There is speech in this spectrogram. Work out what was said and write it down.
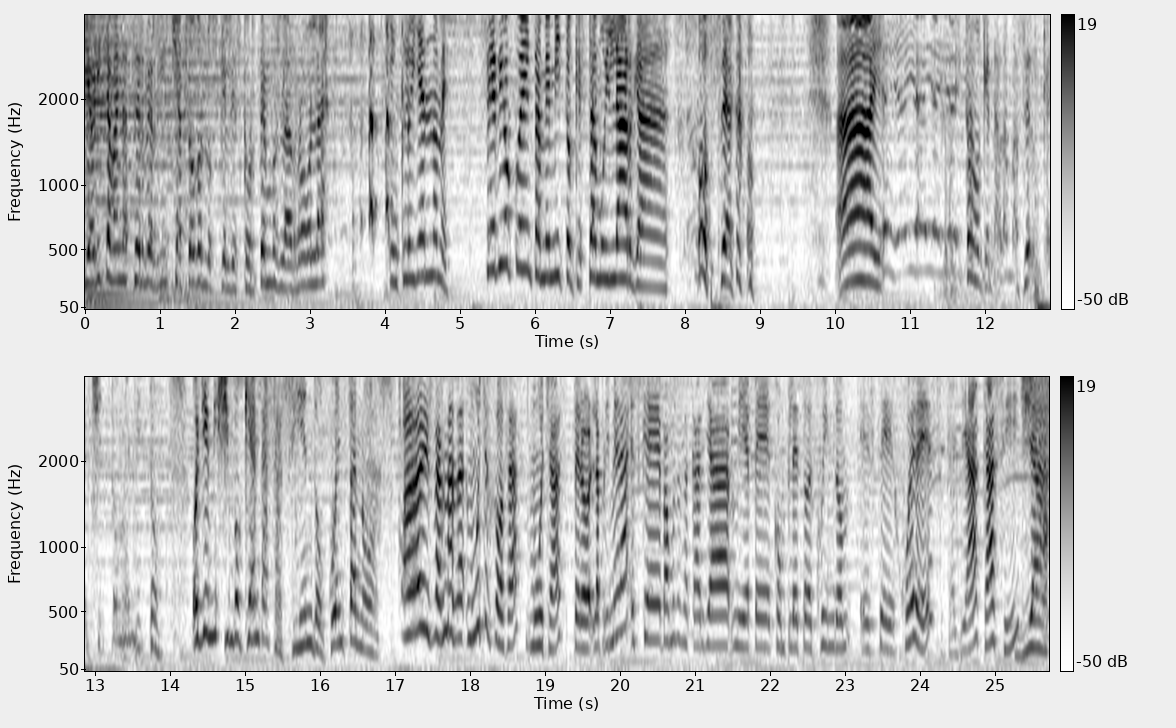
Y ahorita van a hacer berrinche a todos los que les cortemos la rola. Incluyéndome. Se dio cuenta, Memito, que está muy larga. O sea, como... Ay, ay, ay, ay, ay, como que nada más era un cachito, Memito. Oye, mi Shimbo, ¿qué andas haciendo? Cuéntanos. Ay, Fernanda, muchas cosas, muchas, pero la primera es que vamos a sacar ya mi EP completo de Queendom este jueves, o sea, ya casi. Ya.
